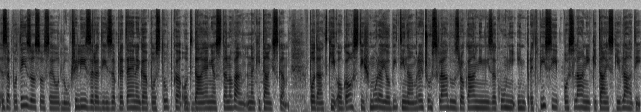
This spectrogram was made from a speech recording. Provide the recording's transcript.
Za potezo so se odločili zaradi zapletenega postopka oddajanja stanovanj na kitajskem. Podatki o gostih morajo biti namreč v skladu z lokalnimi zakoni in predpisi poslani kitajski vladi.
